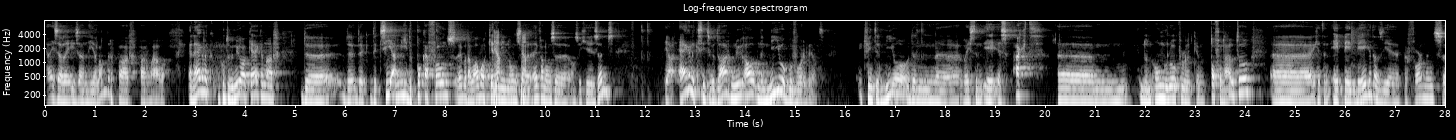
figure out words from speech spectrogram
ja, is, dat, is dat een heel ander paar, paar mouwen. En eigenlijk moeten we nu al kijken naar de, de, de, de Xiaomi, de Pocofones, hè, wat we allemaal kennen Ja, in onze, ja. hè, van onze, onze gsm's. Ja, eigenlijk zitten we daar nu al, een NIO bijvoorbeeld. Ik vind de NIO, de, eh, wat is het, een ES8, ehm, een ongelooflijk een toffe auto. Eh, je hebt een EP9, dat is die eh, performance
